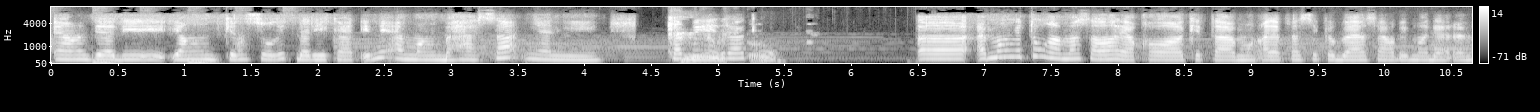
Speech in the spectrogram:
yang jadi yang bikin sulit dari hikayat ini emang bahasanya nih. Tapi Iya, Idraki, betul. eh, emang itu nggak masalah ya kalau kita mengadaptasi ke bahasa yang lebih modern.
